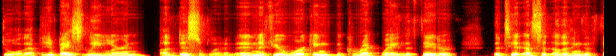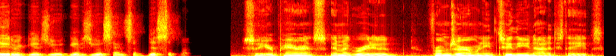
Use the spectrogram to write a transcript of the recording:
do all that. But you basically learn a discipline, and if you're working the correct way in the theater, the t- that's the other thing the theater gives you. It gives you a sense of discipline. So your parents immigrated from Germany to the United States.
